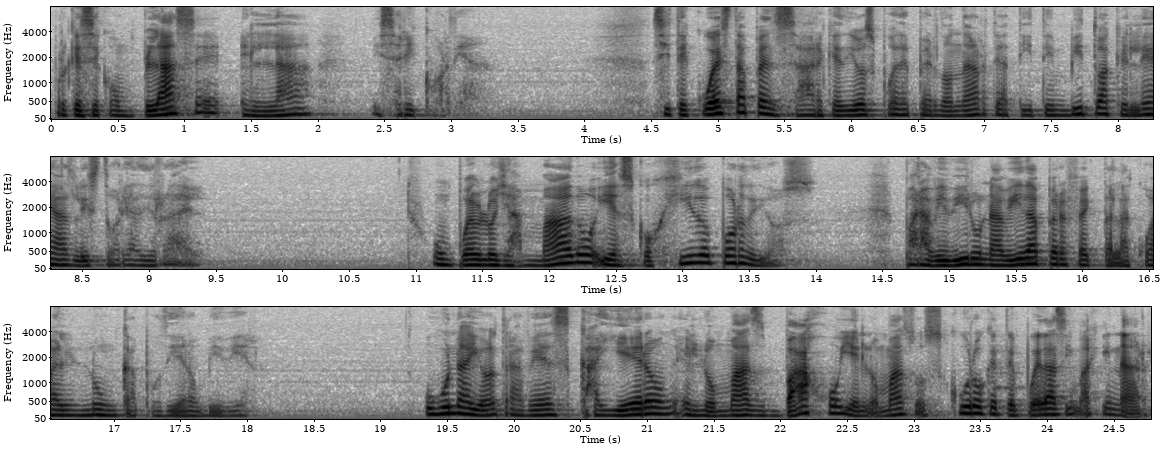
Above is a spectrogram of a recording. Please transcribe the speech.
Porque se complace en la misericordia. Si te cuesta pensar que Dios puede perdonarte a ti, te invito a que leas la historia de Israel. Un pueblo llamado y escogido por Dios para vivir una vida perfecta la cual nunca pudieron vivir una y otra vez cayeron en lo más bajo y en lo más oscuro que te puedas imaginar.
